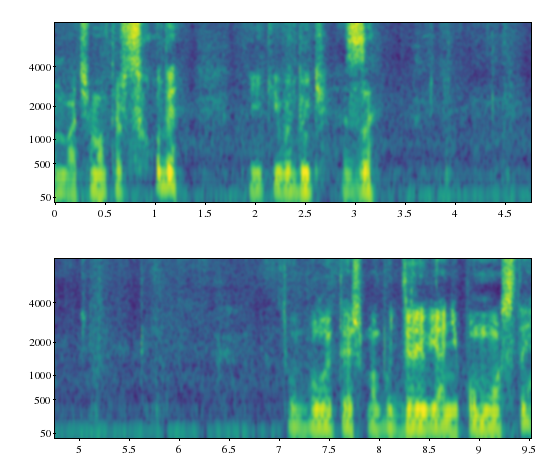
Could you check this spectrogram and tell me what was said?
Вон бачимо теж сходи, які ведуть з. Тут були теж, мабуть, дерев'яні помости.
